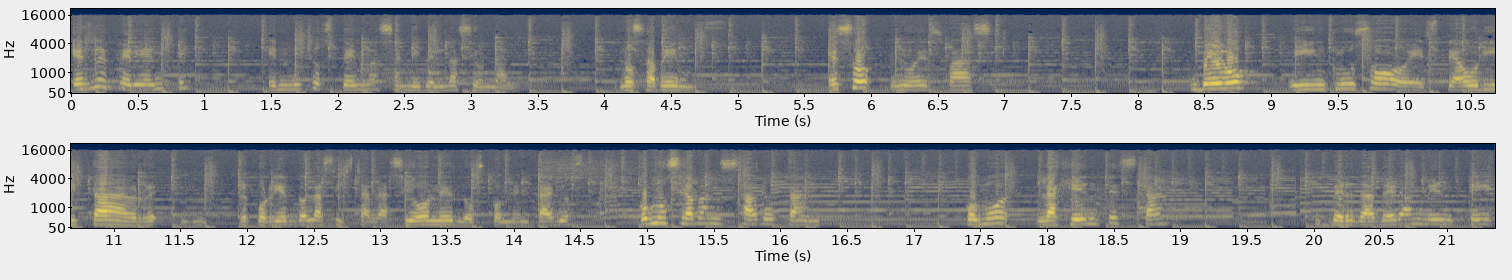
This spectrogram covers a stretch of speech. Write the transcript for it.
Es referente en muchos temas a nivel nacional, lo sabemos eso no es fácil. Veo incluso este, ahorita recorriendo las instalaciones, los comentarios, cómo se ha avanzado tanto, cómo la gente está verdaderamente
